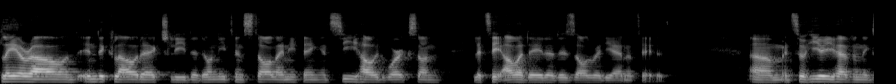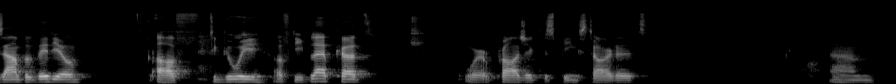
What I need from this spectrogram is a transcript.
play around in the cloud actually. They don't need to install anything and see how it works on, let's say, our data that is already annotated. Um, and so here you have an example video of the GUI of DeepLabCut. where a project is being started. Um,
